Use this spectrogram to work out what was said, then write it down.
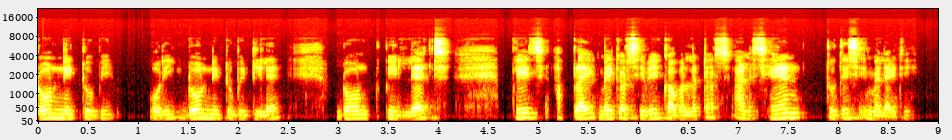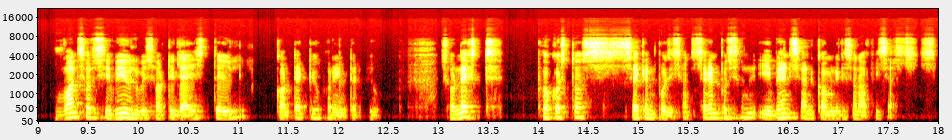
don't need to be worry don't need to be delay don't be late. Please apply make your cv cover letters and send to this email id once your cv will be shortlisted they will contact you for interview. So next focus to second position. Second position events and communication officers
